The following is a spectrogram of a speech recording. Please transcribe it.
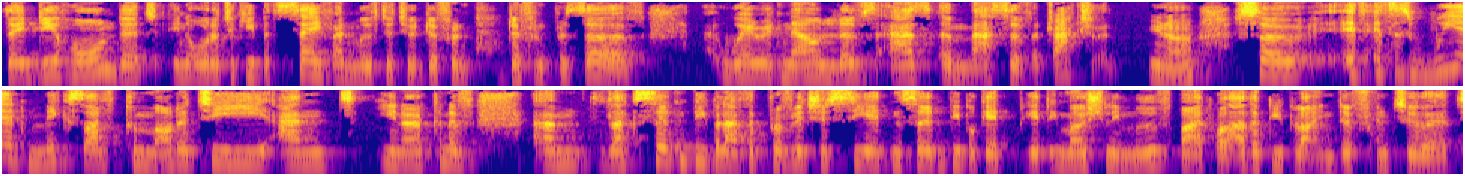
They dehorned it in order to keep it safe and moved it to a different different preserve, where it now lives as a massive attraction you know? So it, it's this weird mix of commodity and you know kind of um, like certain people have the privilege to see it and certain people get get emotionally moved by it while other people are indifferent to it.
